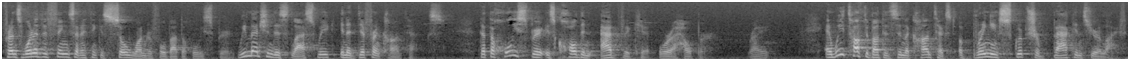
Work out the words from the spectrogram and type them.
Friends, one of the things that I think is so wonderful about the Holy Spirit, we mentioned this last week in a different context, that the Holy Spirit is called an advocate or a helper, right? And we talked about this in the context of bringing Scripture back into your life,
